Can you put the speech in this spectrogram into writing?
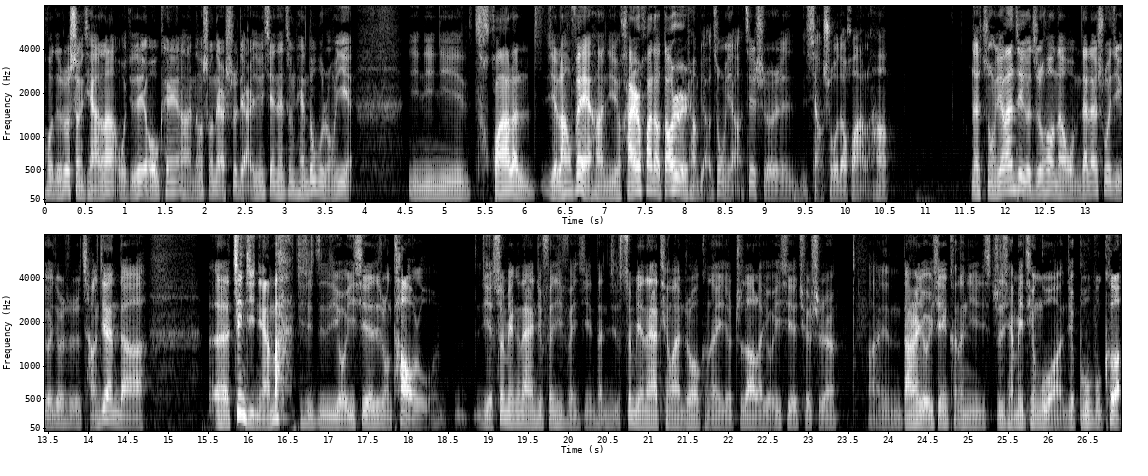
或者说省钱了，我觉得也 OK 啊，能省点是点，因为现在挣钱都不容易。你你你花了也浪费哈，你还是花到刀刃上比较重要，这是想说的话了哈。那总结完这个之后呢，我们再来说几个就是常见的。呃，近几年吧，就是有一些这种套路，也顺便跟大家去分析分析。但顺便大家听完之后，可能也就知道了，有一些确实啊，当然有一些可能你之前没听过，就补补课。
